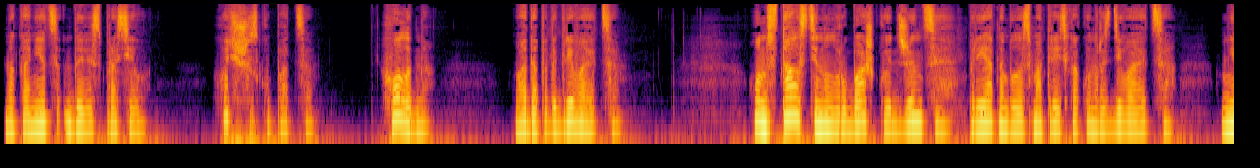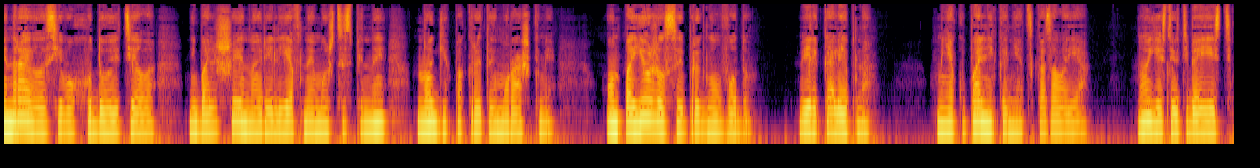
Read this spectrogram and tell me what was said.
Наконец Дэвис спросил. «Хочешь искупаться?» «Холодно?» Вода подогревается. Он встал, стянул рубашку и джинсы. Приятно было смотреть, как он раздевается. Мне нравилось его худое тело, небольшие, но рельефные мышцы спины, ноги, покрытые мурашками. Он поежился и прыгнул в воду. «Великолепно!» «У меня купальника нет», — сказала я. «Но если у тебя есть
